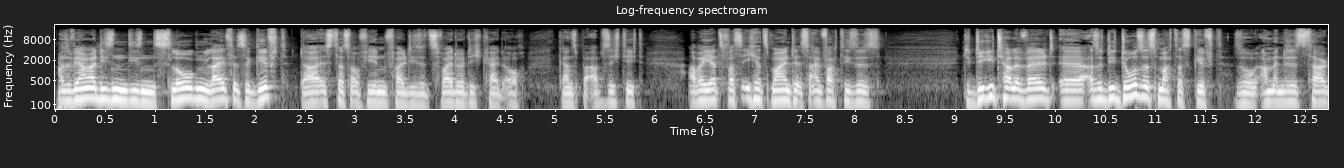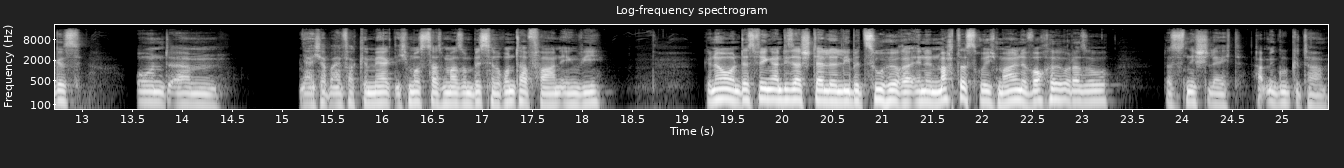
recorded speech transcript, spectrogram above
Also wir haben ja diesen, diesen Slogan Life is a Gift. Da ist das auf jeden Fall diese Zweideutigkeit auch ganz beabsichtigt. Aber jetzt, was ich jetzt meinte, ist einfach dieses, die digitale Welt, äh, also die Dosis macht das Gift, so am Ende des Tages. Und ähm, ja, ich habe einfach gemerkt, ich muss das mal so ein bisschen runterfahren irgendwie. Genau, und deswegen an dieser Stelle, liebe ZuhörerInnen, macht das ruhig mal eine Woche oder so. Das ist nicht schlecht. Hat mir gut getan.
